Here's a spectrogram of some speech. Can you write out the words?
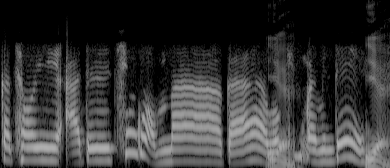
그러니까 저희 아들 친구 엄마가 예. 워킹맘인데 예.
